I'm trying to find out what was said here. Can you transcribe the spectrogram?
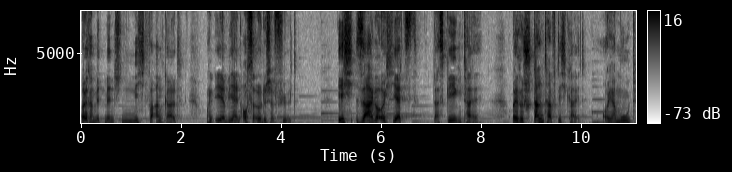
eurer Mitmenschen nicht verankert und eher wie ein Außerirdischer fühlt. Ich sage euch jetzt das Gegenteil. Eure Standhaftigkeit, euer Mut,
